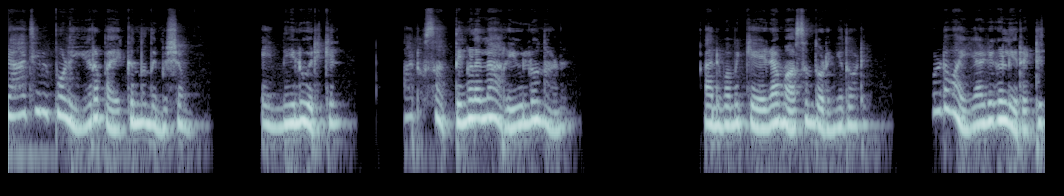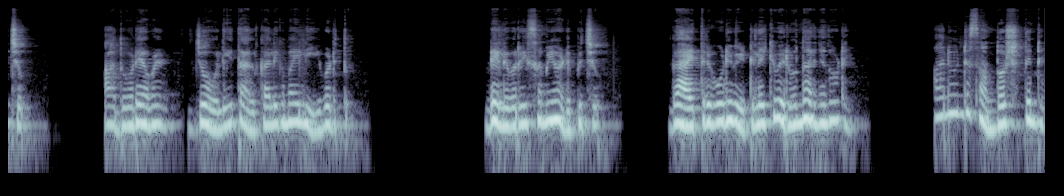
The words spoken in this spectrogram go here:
രാജീവ് ഇപ്പോൾ ഏറെ ഭയക്കുന്ന നിമിഷം എന്നേലും ഒരിക്കൽ അനു സത്യങ്ങളെല്ലാം അറിയുമല്ലോ എന്നാണ്. അനുപമയ്ക്ക് ഏഴാം മാസം തുടങ്ങിയതോടെ അവളുടെ വയ്യാഴികൾ ഇരട്ടിച്ചു. അതോടെ അവൾ ജോലി താൽക്കാലികമായി ലീവ് എടുത്തു. ഡെലിവറി സമയം അടുപ്പിച്ചു. ഗായത്രി കൂടി വീട്ടിലേക്ക് വരുമെന്നറിഞ്ഞതോടെ അനുവിന്റെ സന്തോഷത്തിന്റെ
